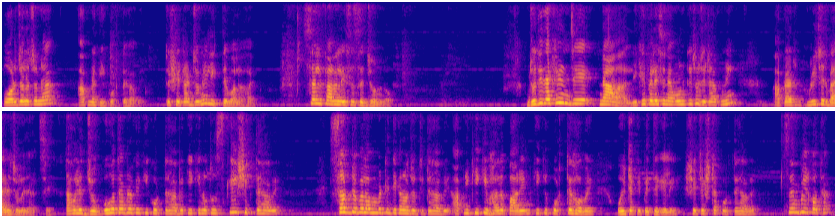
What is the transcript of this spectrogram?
পর্যালোচনা আপনাকেই করতে হবে। তো সেটার জন্যই লিখতে বলা হয়। সেলফ অ্যানালিসিসের জন্য। যদি দেখেন যে, না, লিখে ফেলেছেন এমন কিছু যেটা আপনি আপনার রিচের বাইরে চলে যাচ্ছে। তাহলে যোগ্য হতে আপনাকে কী করতে হবে? কী কী নতুন স্কিল শিখতে হবে? সেলফ ডেভেলপমেন্টের দিকে নজর দিতে হবে। আপনি কী কী ভালো পারেন, কী কী করতে হবে, ওইটাকে পেতে গেলে সে চেষ্টা করতে হবে। সিম্পল কথা।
